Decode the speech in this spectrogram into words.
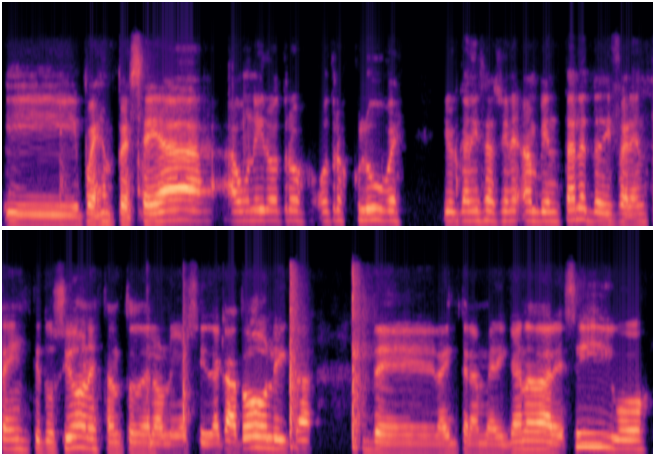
y pues empecé a, a, unir otros, otros clubes y organizaciones ambientales de diferentes instituciones, tanto de la Universidad Católica, de la Interamericana de Arecibo,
